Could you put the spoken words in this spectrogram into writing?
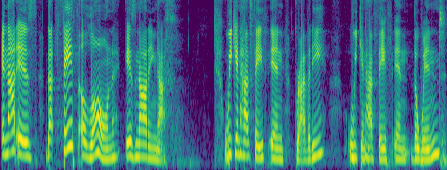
and that is that faith alone is not enough. We can have faith in gravity. We can have faith in the wind.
